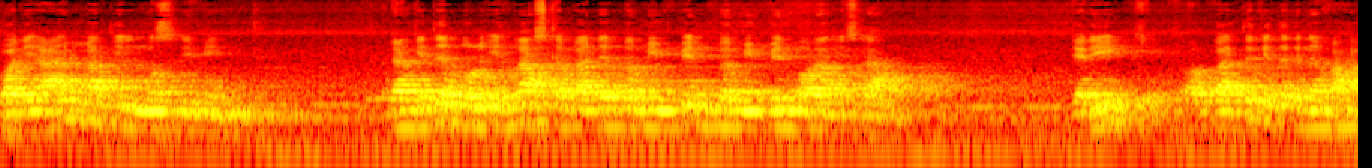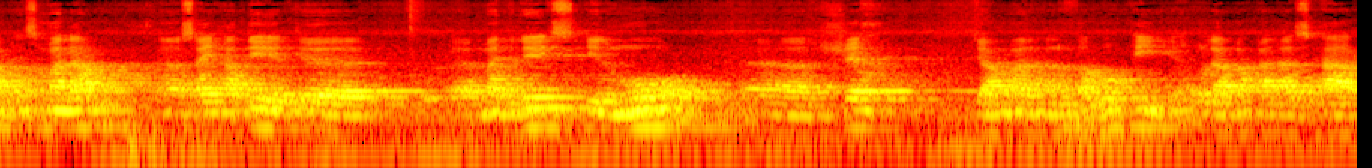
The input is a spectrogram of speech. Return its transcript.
Wa li'aimatil muslimin dan kita perlu ikhlas kepada pemimpin-pemimpin orang Islam. Jadi waktu kita kena faham semalam uh, saya hadir ke uh, majlis ilmu Syekh Jamal Al-Faruqi ulama Al-Azhar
